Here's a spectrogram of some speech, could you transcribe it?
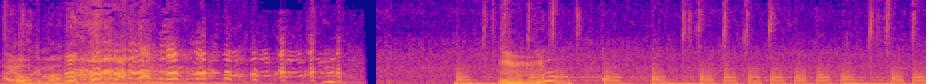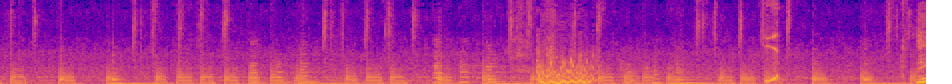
哎呦我的妈！滚！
